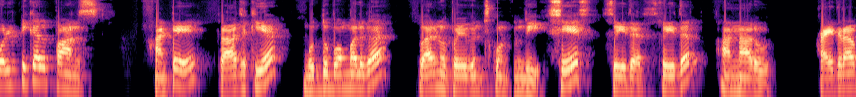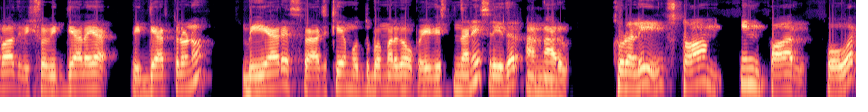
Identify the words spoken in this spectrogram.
పొలిటికల్ పాన్స్ అంటే రాజకీయ ముద్దు బొమ్మలుగా వారిని ఉపయోగించుకుంటుంది. సేస్ శ్రీధర్ శ్రీధర్ అన్నారు. హైదరాబాద్ విశ్వవిద్యాలయ విద్యార్థులను బీఆర్ఎస్ రాజకీయ ముద్దు బొమ్మలుగా ఉపయోగిస్తుందని శ్రీధర్ అన్నారు. చూడాలి. Storm in Parl over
